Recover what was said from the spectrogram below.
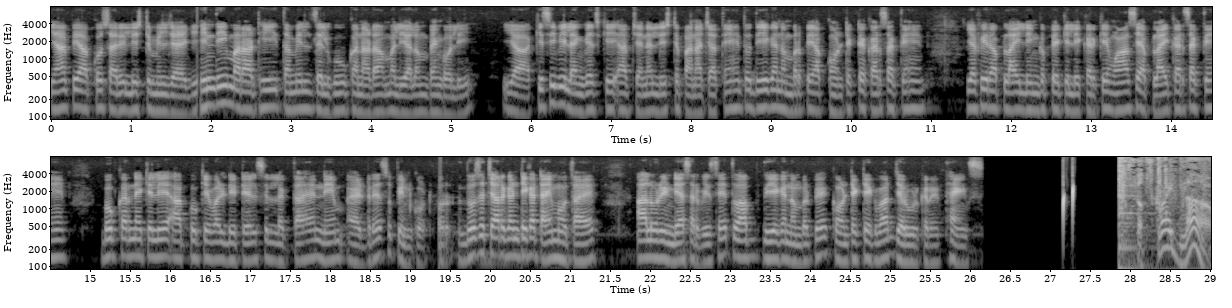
यहाँ पे आपको सारी लिस्ट मिल जाएगी। हिंदी, मराठी, तमिल, तेलुगु, कन्नड़ा, मलयालम, बंगाली या किसी भी लैंग्वेज के आप चैनल लिस्ट पाना चाहते हैं तो दिए गए नंबर पे आप कांटेक्ट कर सकते हैं या फिर अप्लाई लिंक पे क्लिक करके वहाँ से अप्लाई कर सकते हैं। बुक करने के लिए आपको केवल डिटेल्स लगता है नेम एड्रेस पिन कोड और दो से चार घंटे का टाइम होता है ऑल ओवर इंडिया सर्विस है तो आप दिए गए नंबर पे कांटेक्ट एक बार ज़रूर करें। Thanks subscribe now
